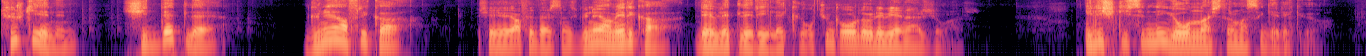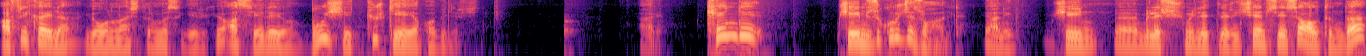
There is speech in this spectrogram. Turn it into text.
Türkiye'nin şiddetle Güney Afrika şey affedersiniz Güney Amerika devletleriyle çünkü orada öyle bir enerji var. İlişkisini yoğunlaştırması gerekiyor. Afrika ile yoğunlaştırması gerekiyor. Asya ile yoğun. Bu işi Türkiye yapabilir işte. Yani kendi şeyimizi kuracağız o halde. Yani şeyin e, Birleşmiş Milletler'in şemsiyesi altında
